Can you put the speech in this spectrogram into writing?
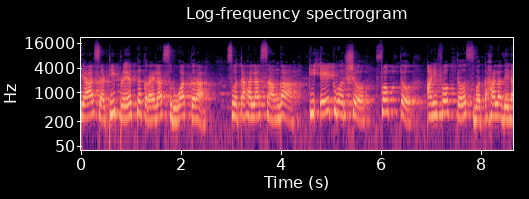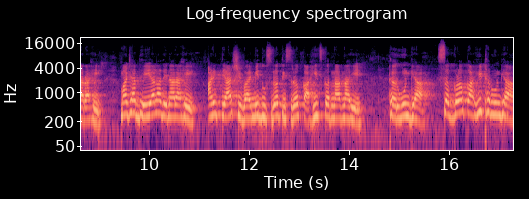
त्यासाठी प्रयत्न करायला सुरुवात करा. स्वतःला सांगा की एक वर्ष फक्त आणि फक्त स्वतःला देणार आहे. माझ्या ध्येयाला देणार आहे आणि त्याशिवाय मी दुसरं तिसरं काहीच करणार नाही. ठरवून घ्या. सगळं काही ठरवून घ्या.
